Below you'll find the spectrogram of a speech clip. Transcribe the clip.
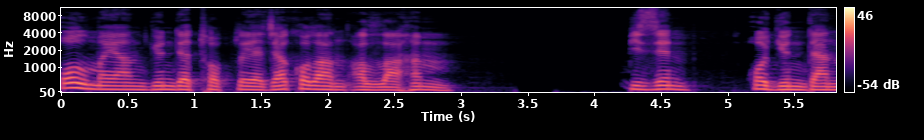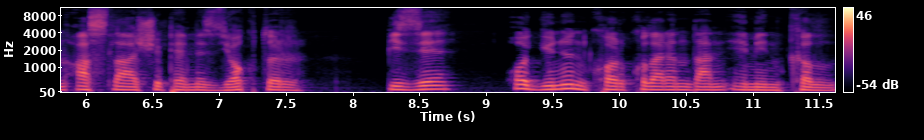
olmayan günde toplayacak olan Allah'ım! Bizim o günden asla şüphemiz yoktur. Bizi o günün korkularından emin kıl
